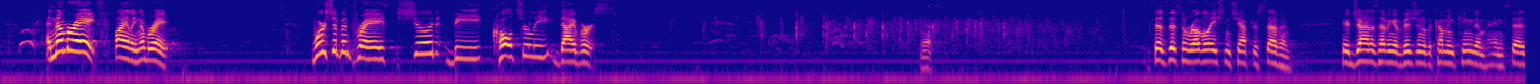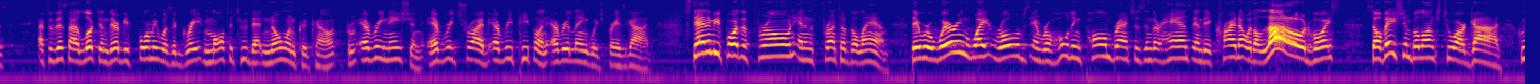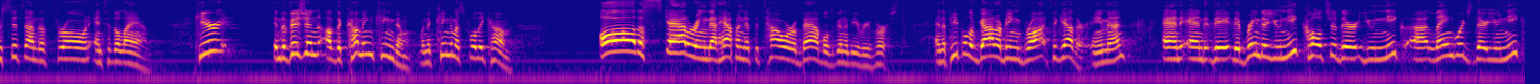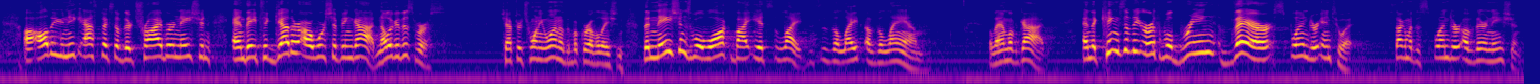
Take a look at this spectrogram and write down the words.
And number eight, finally, number eight. Worship and praise should be culturally diverse. Yes. It says this in Revelation chapter 7. Here, John is having a vision of the coming kingdom, and he says, After this I looked, and there before me was a great multitude that no one could count, from every nation, every tribe, every people, and every language, praise God, standing before the throne and in front of the Lamb. They were wearing white robes and were holding palm branches in their hands, and they cried out with a loud voice Salvation belongs to our God, who sits on the throne, and to the Lamb. Here, in the vision of the coming kingdom, when the kingdom has fully come, all the scattering that happened at the Tower of Babel is going to be reversed. And the people of God are being brought together. Amen. And, and they, they bring their unique culture, their unique uh, language, their unique, uh, all the unique aspects of their tribe or nation, and they together are worshiping God. Now look at this verse, chapter 21 of the book of Revelation. The nations will walk by its light. This is the light of the Lamb, the Lamb of God. And the kings of the earth will bring their splendor into it. He's talking about the splendor of their nation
